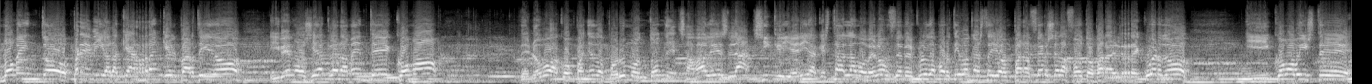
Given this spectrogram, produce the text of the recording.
Momento previo a la que arranque el partido y vemos ya claramente cómo de nuevo acompañado por un montón de chavales, la chiquillería que está al lado del 11 del Club Deportivo Castellón para hacerse la foto para el recuerdo. ¿Y cómo viste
